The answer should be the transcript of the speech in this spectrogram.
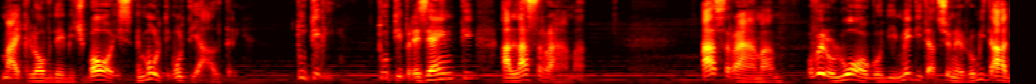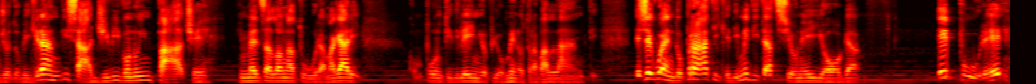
Mike Love dei Beach Boys e molti, molti altri. Tutti lì, tutti presenti all'Asrama. Asrama, ovvero luogo di meditazione e romitaggio dove i grandi saggi vivono in pace, in mezzo alla natura, magari con ponti di legno più o meno traballanti, eseguendo pratiche di meditazione e yoga. Eppure,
